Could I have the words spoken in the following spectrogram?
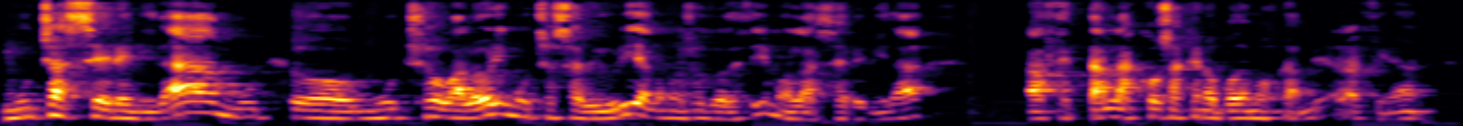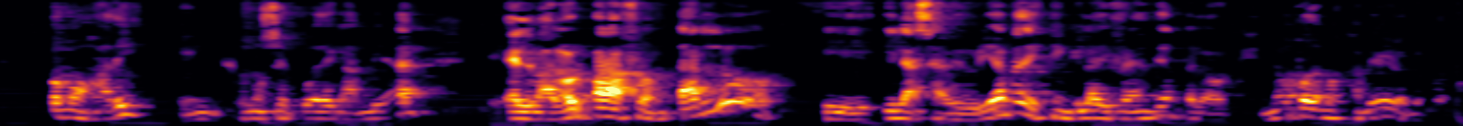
Mucha serenidad, mucho, mucho valor y mucha sabiduría, como nosotros decimos. La serenidad aceptar las cosas que no podemos cambiar, al final somos adictos, no se puede cambiar, el valor para afrontarlo y, la sabiduría para distinguir la diferencia entre lo que no podemos cambiar y lo que podemos.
